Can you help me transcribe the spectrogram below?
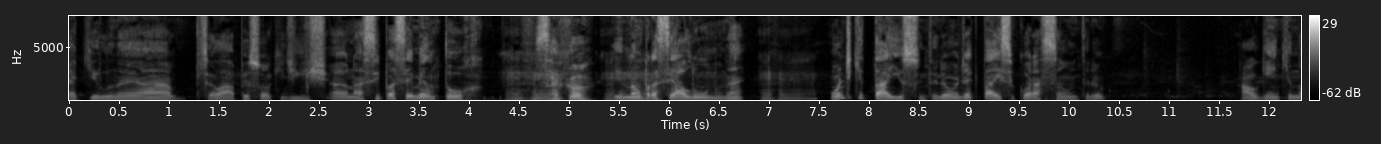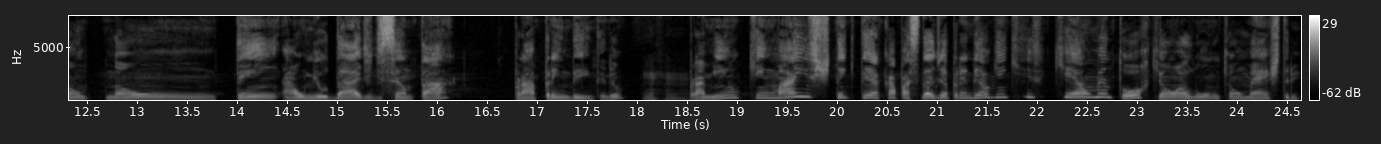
é aquilo, né? Ah, sei lá, a pessoa que diz, ah, eu nasci para ser mentor, Uhum. sacou? E não para ser aluno, né? Uhum. Onde que tá isso, entendeu? Onde é que tá esse coração, entendeu? Alguém que não, não tem a humildade de sentar para aprender, entendeu? Uhum. Para mim, o quem mais tem que ter a capacidade de aprender é alguém que, que é um mentor, que é um aluno, que é um mestre.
